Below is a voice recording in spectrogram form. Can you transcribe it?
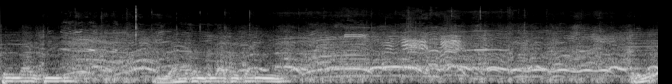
penalti yang akan dilakukan. Ya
